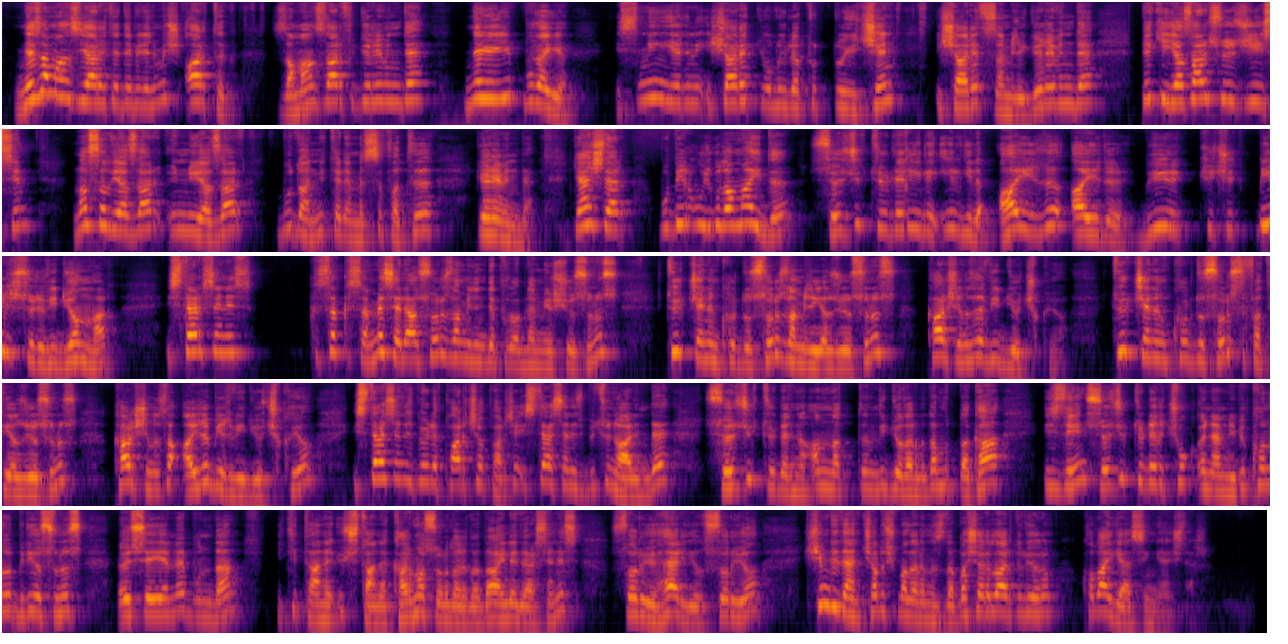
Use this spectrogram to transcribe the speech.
Ne zaman ziyaret edebilirmiş? Artık zaman zarfı görevinde. Nereyi? Burayı. İsmin yerini işaret yoluyla tuttuğu için işaret zamiri görevinde. Peki yazar sözcüğü isim nasıl yazar? Ünlü yazar. Bu da niteleme sıfatı görevinde. Gençler bu bir uygulamaydı. Sözcük türleriyle ilgili ayrı ayrı büyük küçük bir sürü videom var. İsterseniz kısa kısa mesela soru zamirinde problem yaşıyorsunuz. Türkçenin kurduğu soru zamiri yazıyorsunuz. Karşınıza video çıkıyor. Türkçenin kurduğu soru sıfatı yazıyorsunuz. Karşınıza ayrı bir video çıkıyor. İsterseniz böyle parça parça, isterseniz bütün halinde sözcük türlerini anlattığım videolarımı da mutlaka izleyin. Sözcük türleri çok önemli bir konu biliyorsunuz. ÖSYM bundan iki tane, üç tane karma soruları da dahil ederseniz soruyu her yıl soruyor. Şimdiden çalışmalarınızda başarılar diliyorum. Kolay gelsin gençler.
